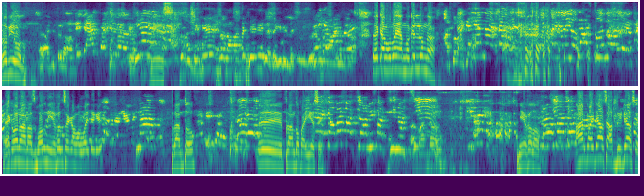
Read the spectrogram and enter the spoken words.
রবিউল। কামাল ভাই অন্য খেলল না? এখন আনাস বল নিয়ে ফেলছে কামাল ভাই থেকে। প্রান্ত। এ প্রান্ত পাই গেছে। আমি পাচ্ছি না। নিয়ে ফেলো। আর কয়টা আছে? আর দুইটা আছে।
